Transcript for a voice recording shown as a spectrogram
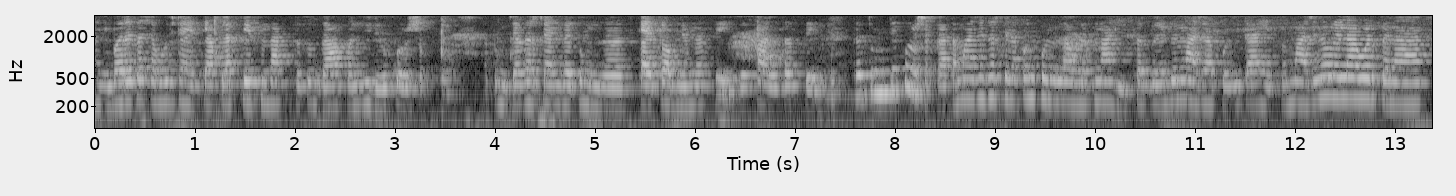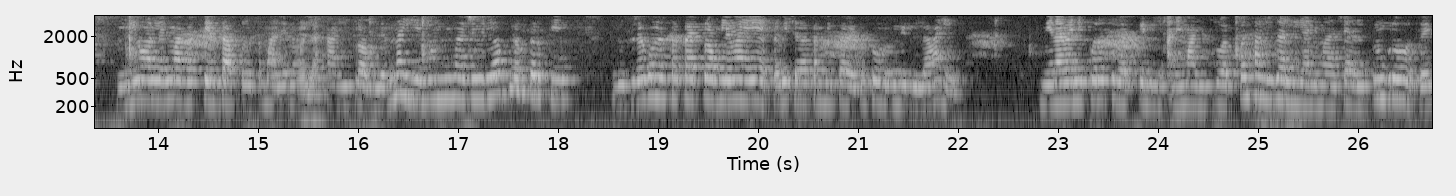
आणि बऱ्याच अशा गोष्टी आहेत की आपला फेस न दाखवता सुद्धा आपण व्हिडिओ करू शकतो. तुमच्या घरच्यांना जर तुम काय प्रॉब्लेम नसेल जर चालत असेल तर तुम्ही ते करू शकता. आता माझ्या घरच्यांना पण कोणाला आवडत नाही. सगळेजण माझ्या अपोजिट आहेत. पण माझ्या नवऱ्याला आवडतं ना मी ऑनलाईन माझा फेस दाखवलं तर माझ्या नवऱ्याला काही प्रॉब्लेम नाही आहे म्हणून मी माझे व्हिडिओ अपलोड करते. दुसऱ्या कोणाचा काय प्रॉब्लेम आहे याचा विचार आता मी करायचं सोडून दिलेला आहे. मी नव्याने परत सुरुवात केली आणि माझी सुरुवात पण चांगली झाली आणि माझा चॅनल पण ग्रो होतोय.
